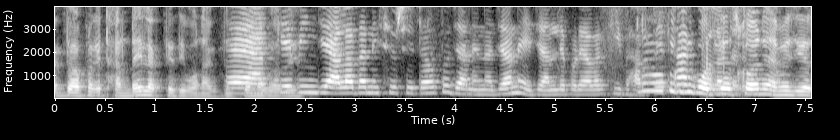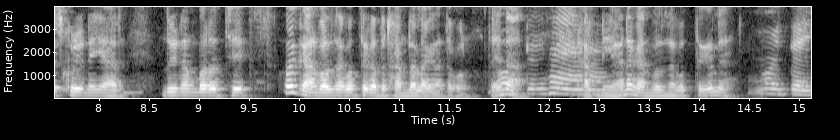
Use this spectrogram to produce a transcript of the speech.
একদম আপনাকে ঠান্ডাই লাগতে দিব না একদম হ্যাঁ কেবিন যে আলাদা নিছো সেটাও তো জানে না জানে জানলে পরে আবার কি ভাববে? ও তো থাক কিছু বলা জিজ্ঞেস যাবে। করেনি আমি জিজ্ঞেস করি নাই আর দুই নাম্বার হচ্ছে ওই গান বাজনা করতে গেলে তো ঠান্ডা লাগে না তখন তাই না? হ্যাঁ খাটনি হয় না গান বাজনা করতে গেলে? ওইটাই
